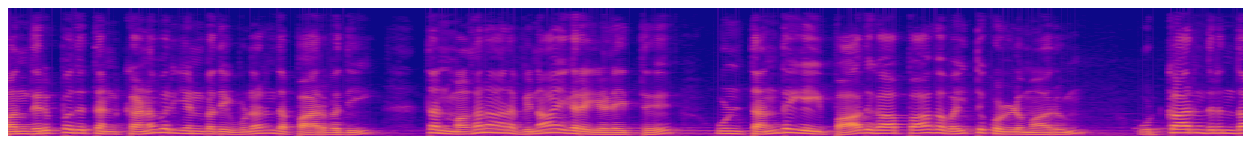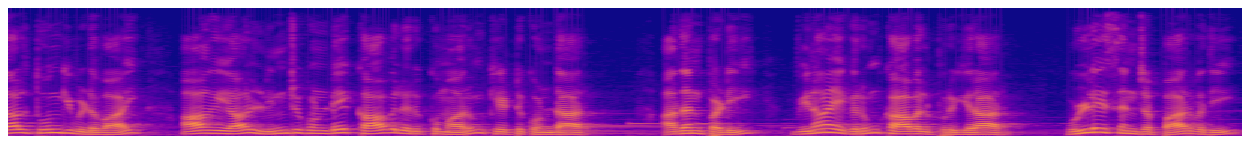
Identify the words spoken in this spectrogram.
வந்திருப்பது தன் கணவர் என்பதை உணர்ந்த பார்வதி தன் மகனான விநாயகரை அழைத்து உன் தந்தையை பாதுகாப்பாக வைத்து கொள்ளுமாறும் உட்கார்ந்திருந்தால் தூங்கிவிடுவாய். ஆகையால் நின்று கொண்டே காவல் இருக்குமாறும் கேட்டுக்கொண்டார். அதன்படி விநாயகரும் காவல் புரிகிறார். உள்ளே சென்ற பார்வதி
